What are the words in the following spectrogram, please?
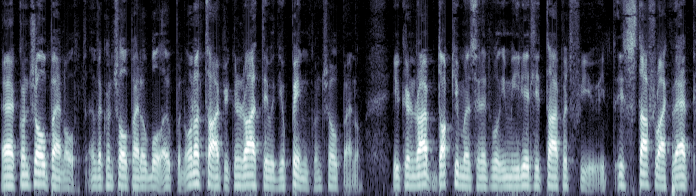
uh, control panel, and the control panel will open. Or not type, you can write there with your pen, control panel. You can write documents, and it will immediately type it for you. It is stuff like that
